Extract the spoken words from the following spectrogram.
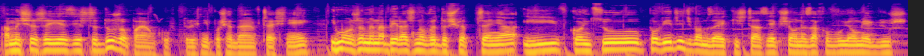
a myślę, że jest jeszcze dużo pająków, których nie posiadałem wcześniej i możemy nabierać nowe doświadczenia i w końcu powiedzieć Wam za jakiś czas, jak się one zachowują, jak już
